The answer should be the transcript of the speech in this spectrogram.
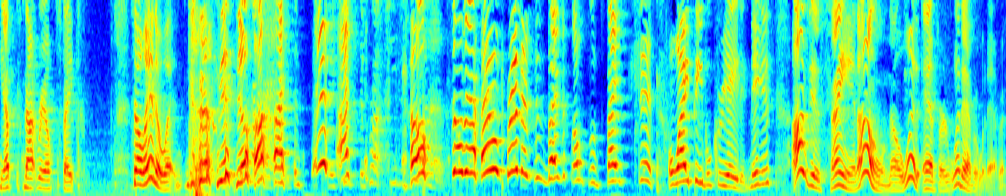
yep. It's not real. It's fake. So anyway, the pro- so so their whole premise is based on some fake shit white people created, niggas. I'm just saying. I don't know. Whatever. Whatever. Whatever.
